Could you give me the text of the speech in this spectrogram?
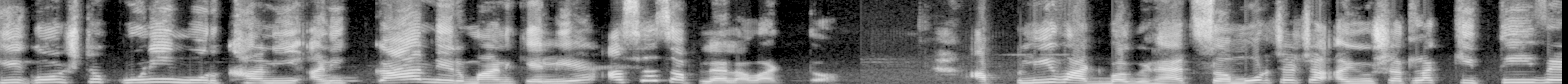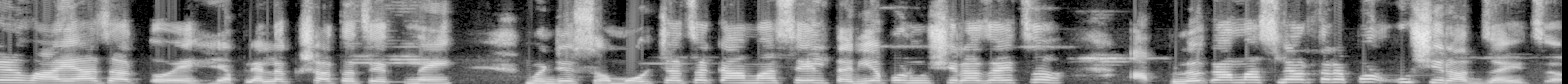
ही गोष्ट कुणी मूर्खानी आणि का निर्माण केली आहे असंच आपल्याला वाटतं. आपली वाट बघण्यात समोरच्याच्या आयुष्यातला किती वेळ वाया जातोय हे आपल्या लक्षातच येत नाही. म्हणजे समोरच्याचं काम असेल तरी आपण उशिरा जायचं आपलं काम असल्यावर तर आपण उशिरात जायचं.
